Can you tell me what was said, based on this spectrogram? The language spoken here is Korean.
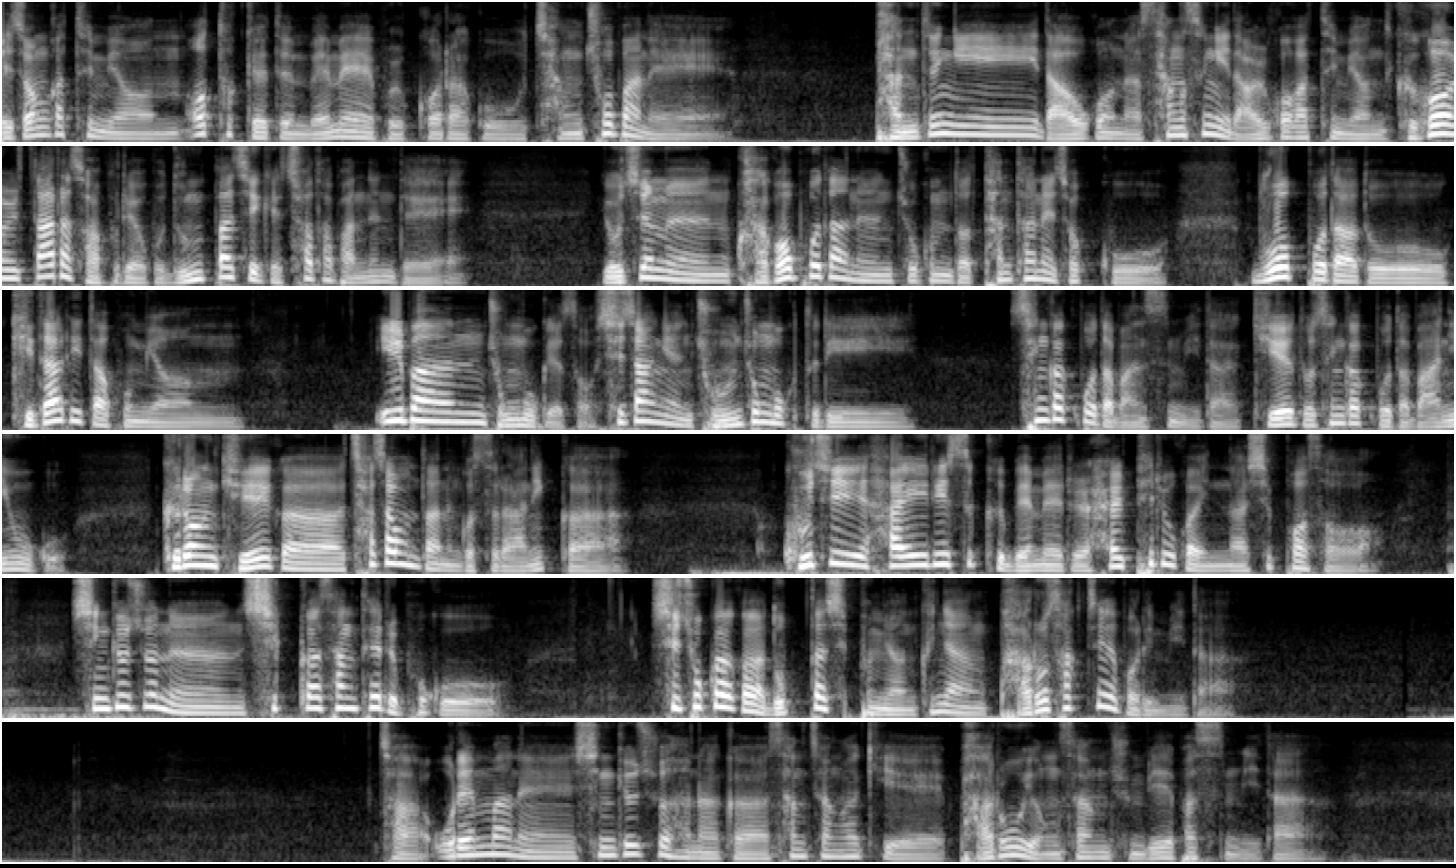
예전 같으면 어떻게든 매매해 볼 거라고 장 초반에 반등이 나오거나 상승이 나올 것 같으면 그걸 따라잡으려고 눈 빠지게 쳐다봤는데 요즘은 과거보다는 조금 더 탄탄해졌고 무엇보다도 기다리다 보면 일반 종목에서 시장엔 좋은 종목들이 생각보다 많습니다. 기회도 생각보다 많이 오고 그런 기회가 찾아온다는 것을 아니까 굳이 하이리스크 매매를 할 필요가 있나 싶어서 신규주는 시가 상태를 보고 시초가가 높다 싶으면 그냥 바로 삭제해 버립니다. 자, 오랜만에 신규주 하나가 상장하기에 바로 영상 준비해 봤습니다.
